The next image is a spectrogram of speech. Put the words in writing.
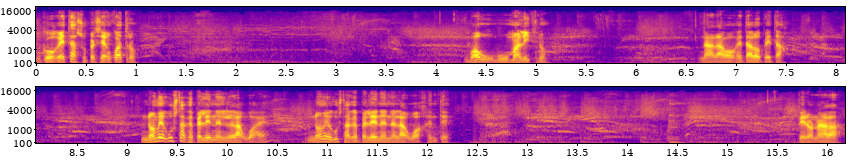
Gogeta, Super Saiyan 4. Wow, muy maligno. Nada, Gogeta lo peta. No me gusta que peleen en el agua, ¿eh? No me gusta que peleen en el agua, gente. Pero nada.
